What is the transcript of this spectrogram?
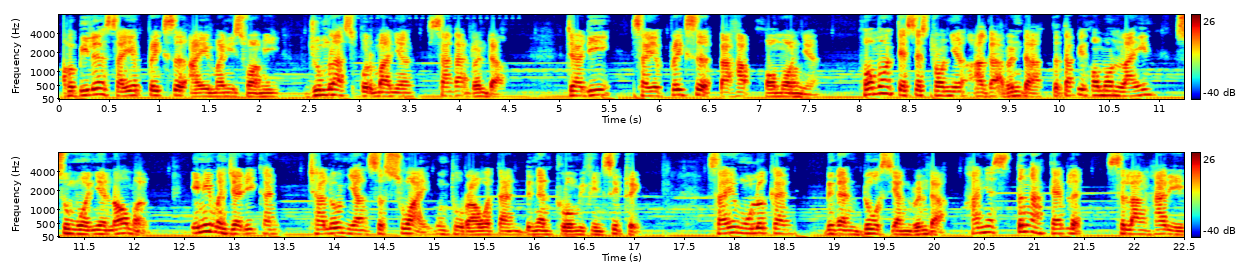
Apabila saya periksa air mani suami, jumlah spermanya sangat rendah. Jadi, saya periksa tahap hormonnya. Hormon testosteronnya agak rendah tetapi hormon lain semuanya normal. Ini menjadikan calon yang sesuai untuk rawatan dengan clomiphene citrate. Saya mulakan dengan dos yang rendah, hanya setengah tablet selang hari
